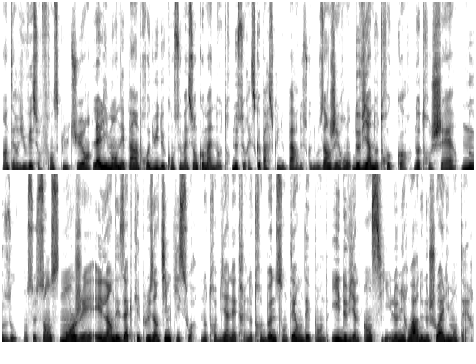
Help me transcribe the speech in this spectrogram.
interviewé sur France Culture, l'aliment n'est pas un produit de consommation comme un autre, ne serait-ce que parce qu'une part de ce que nous ingérons devient notre corps, notre chair, nos os. En ce sens, manger est l'un des actes les plus intimes qui soient. Notre bien-être et notre bonne santé en dépendent. Ils deviennent ainsi le miroir de choix alimentaires.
